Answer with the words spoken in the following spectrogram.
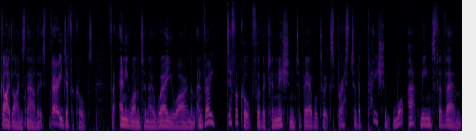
guidelines now that it's very difficult for anyone to know where you are in them and very difficult for the clinician to be able to express to the patient what that means for them.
